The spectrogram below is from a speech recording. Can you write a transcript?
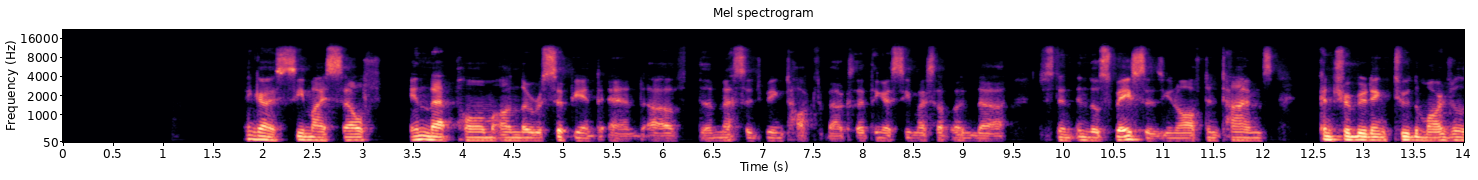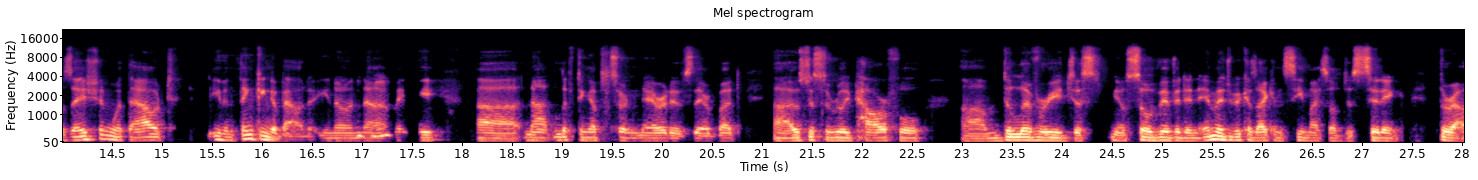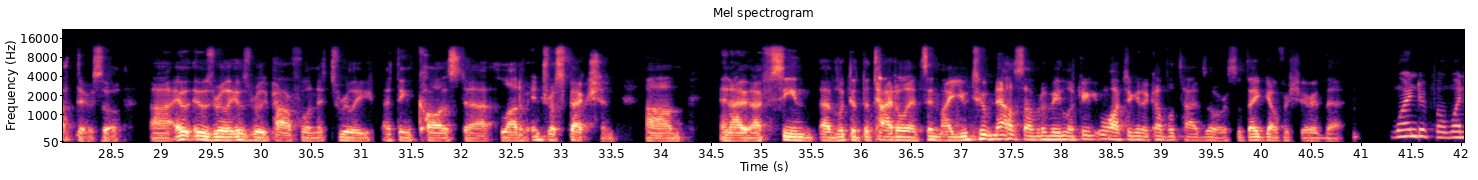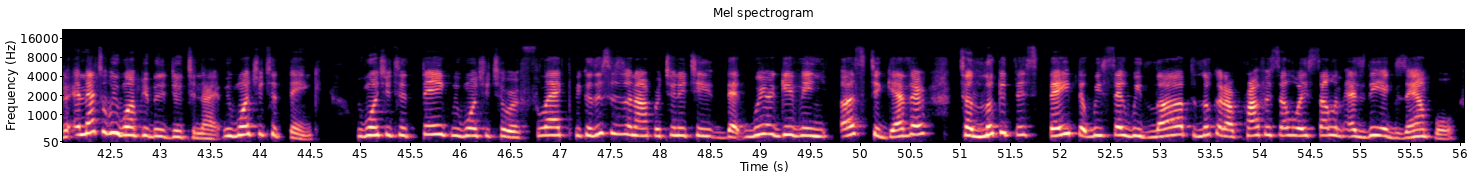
I think I see myself in that poem on the recipient end of the message being talked about because I think I see myself in uh, just in, in those spaces, you know, oftentimes contributing to the marginalization without even thinking about it, you know, and mm-hmm. uh, maybe uh, not lifting up certain narratives there. But uh, it was just a really powerful um, delivery, just you know, so vivid an image because I can see myself just sitting throughout there. So uh, it, it, was really it was really powerful, and it's really I think caused uh, a lot of introspection. Um, and I, have seen I've looked at the title, and it's in my YouTube now, so I'm going to be looking watching it a couple times over. So thank y'all for sharing that. Wonderful, wonderful, and that's what we want people to do tonight. We want you to think. We want you to think, we want you to reflect, because this is an opportunity that we're giving us together to look at this faith that we say we love, to look at our Prophet Sallallahu as the example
